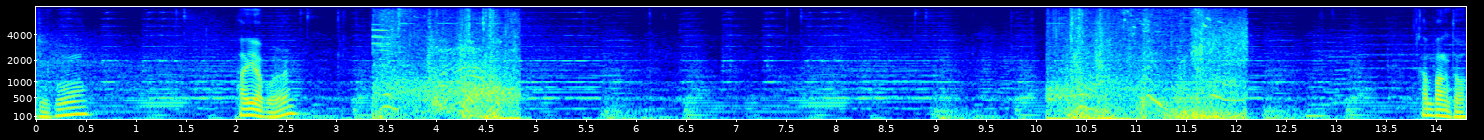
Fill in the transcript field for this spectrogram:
그리고 파이어볼 한 방 더.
